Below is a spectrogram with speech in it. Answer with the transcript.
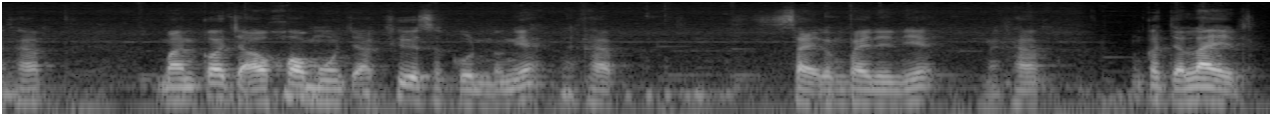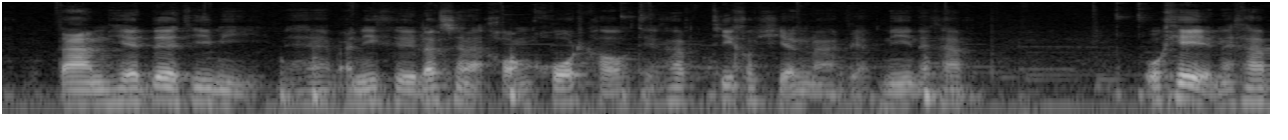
นะครับ มันก็จะเอาข้อมูลจากชื่อสกุลตรงนี้นะครับ ใส่ลงไปในนี้นะครับ มันก็จะไล่ตามเฮดเดอร์ที่มีนะครับอันนี้คือลักษณะของโค้ดเขาครับที่เขาเขียนมาแบบนี้นะครับโอเคนะครับ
